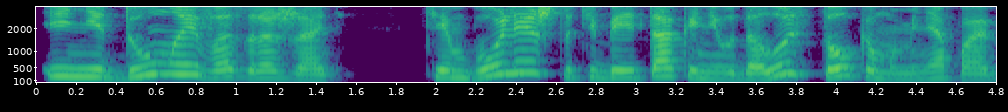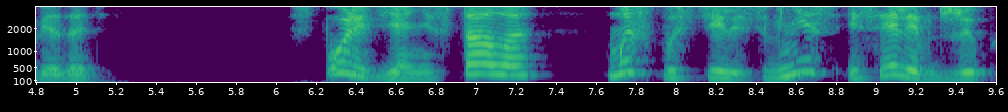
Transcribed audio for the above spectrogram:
И не думай возражать, тем более, что тебе и так и не удалось толком у меня пообедать». Спорить я не стала, мы спустились вниз и сели в джип,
